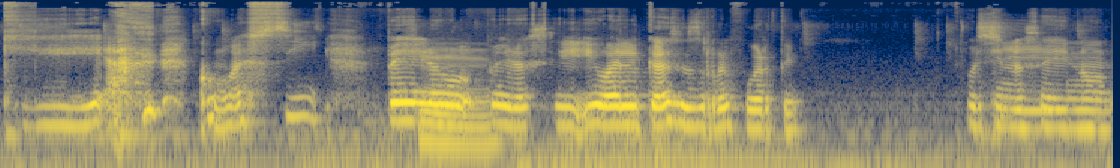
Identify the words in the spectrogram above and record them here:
¿Qué? ¿Cómo así? Pero, sí. pero sí, igual el caso es re fuerte. Porque no sé, no.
